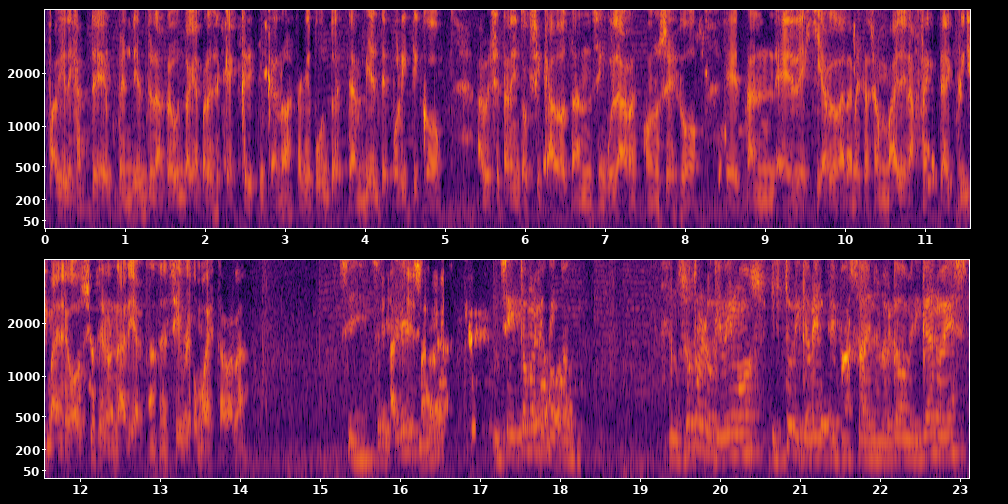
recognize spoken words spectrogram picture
Fabi, dejaste pendiente una pregunta que me parece que es crítica, ¿no? ¿Hasta qué punto este ambiente político, a veces tan intoxicado, tan singular, con un sesgo eh, tan eh, de izquierda de la administración Biden, afecta el clima de negocios en un área tan sensible como esta, verdad? Sí, sí, sí, toma un poquito. Nosotros lo que vemos históricamente pasa en el mercado americano es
